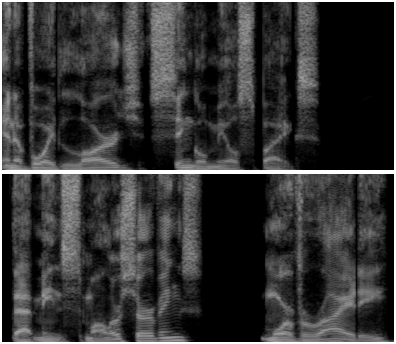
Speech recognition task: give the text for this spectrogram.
and avoid large single meal spikes. That means smaller servings, more variety,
